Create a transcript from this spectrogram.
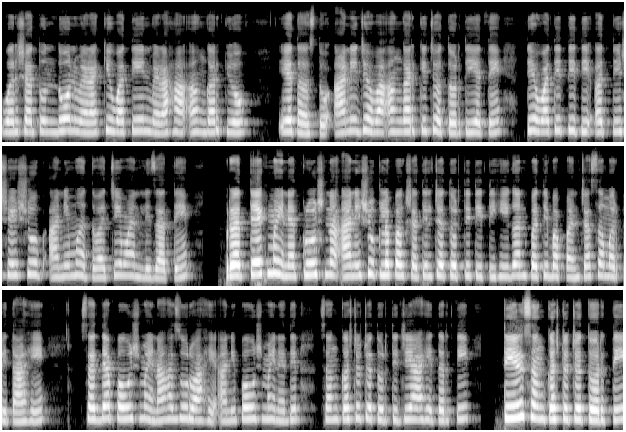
वर्षातून दोन वेळा किंवा तीन वेळा हा अंगारक योग येत असतो आणि जेव्हा अंगारकी चतुर्थी येते तेव्हा ती तिथी अतिशय शुभ आणि महत्त्वाची मानली जाते. प्रत्येक महिन्यात कृष्ण आणि शुक्ल पक्षातील चतुर्थी तिथी ही गणपती बाप्पांच्या समर्पित आहे. सध्या पौष महिना हा सुरू आहे आणि पौष महिन्यातील संकष्ट चतुर्थी जी आहे तर ती तिळ संकष्ट चतुर्थी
